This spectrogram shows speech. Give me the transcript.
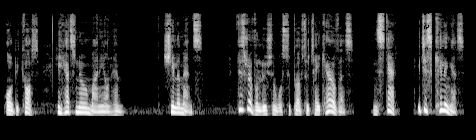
all because he had no money on him. She laments, This revolution was supposed to take care of us. Instead, it is killing us,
